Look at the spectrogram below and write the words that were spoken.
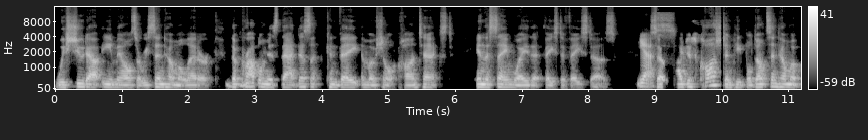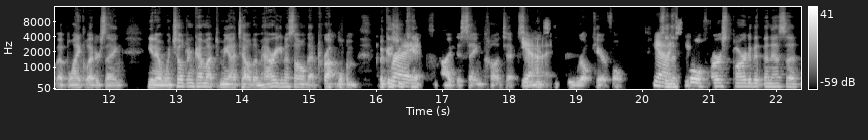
we shoot out emails or we send home a letter. The mm-hmm. problem is that doesn't convey emotional context in the same way that face to face does. Yes. So I just caution people don't send home a, a, blank letter saying, you know, when children come up to me, I tell them, how are you going to solve that problem? Because right. you can't provide the same context. So yeah. you need to be real careful. Yeah. So the whole first part of it, Vanessa,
